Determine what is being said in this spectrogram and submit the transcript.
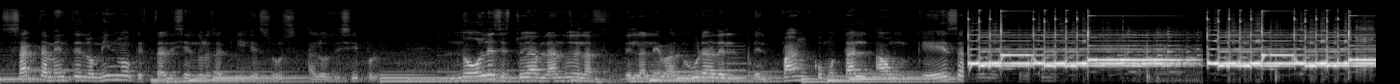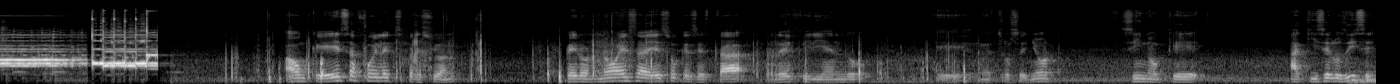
Exactamente lo mismo que está diciéndoles aquí Jesús a los discípulos. No les estoy hablando de la, de la levadura del, del pan como tal, aunque esa... Aunque esa fue la expresión, pero no es a eso que se está refiriendo eh, nuestro Señor, sino que aquí se los dice,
